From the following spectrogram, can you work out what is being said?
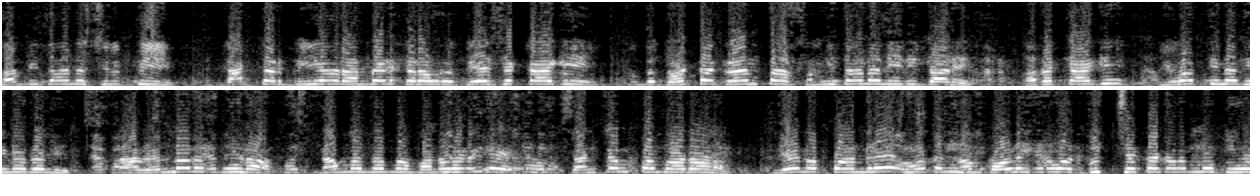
ಸಂವಿಧಾನ ಶಿಲ್ಪಿ ಡಾಕ್ಟರ್ ಬಿ ಆರ್ ಅಂಬೇಡ್ಕರ್ ಅವರು ದೇಶಕ್ಕಾಗಿ ಒಂದು ದೊಡ್ಡ ಗ್ರಂಥ ಸಂವಿಧಾನ ನೀಡಿದ್ದಾರೆ. ಅದಕ್ಕಾಗಿ ಇವತ್ತಿನ ದಿನದಲ್ಲಿ ನಾವೆಲ್ಲರೂ ಕೂಡ ನಮ್ಮ ನಮ್ಮ ಮನವೊಳಗೆ ಸಂಕಲ್ಪ ಮಾಡೋಣ. ಏನಪ್ಪಾ ಅಂದ್ರೆ ನಮ್ಮ ಒಳಗಿರುವ ದುಶ್ಚಟಗಳನ್ನು ದೂರ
